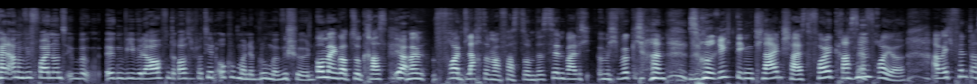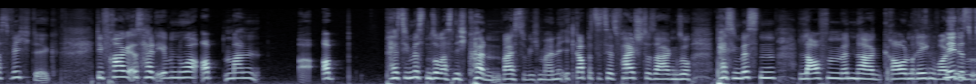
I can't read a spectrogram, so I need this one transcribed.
keine Ahnung, wir freuen uns über irgendwie, wir laufen draußen spazieren, oh, guck mal, eine Blume, wie schön. Oh mein Gott, so krass. Ja. Mein Freund lacht immer fast so ein bisschen, weil ich mich wirklich an so richtigen Kleinscheiß voll krass Mhm. erfreue. Aber ich finde das wichtig. Die Frage ist halt eben nur, ob man, äh, ob Pessimisten sowas nicht können. Weißt du, wie ich meine? Ich glaube, es ist jetzt falsch zu sagen, so Pessimisten laufen mit einer grauen Regenwolke Nee, das-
